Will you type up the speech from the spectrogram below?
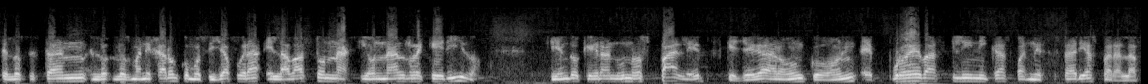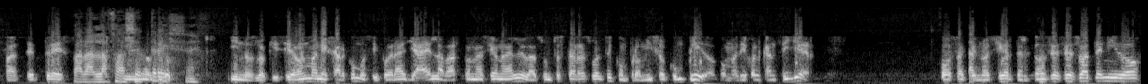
se los están, lo- los manejaron como si ya fuera el abasto nacional requerido, siendo que eran unos pallets que llegaron con eh, pruebas clínicas pa- necesarias para la fase 3. Para la fase Y nos lo- 3. eh. y nos lo quisieron manejar como si fuera ya el abasto nacional, el asunto está resuelto y compromiso cumplido, como dijo el canciller. Cosa que no es cierta. Entonces eso ha tenido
